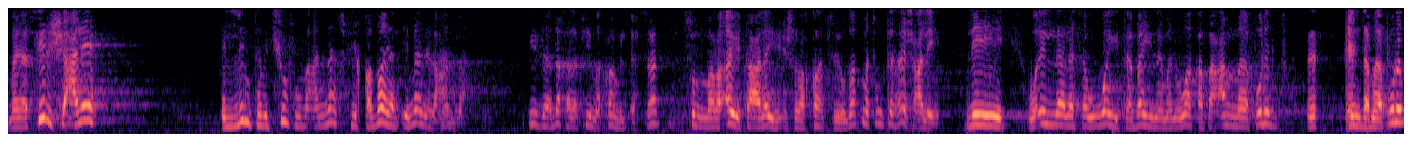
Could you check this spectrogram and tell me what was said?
ما يسيرش عليه اللي انت بتشوفه مع الناس في قضايا الإيمان العامة. إذا دخل في مقام الإحسان ثم رأيت عليه إشراقات فيوضات ما تنكرهاش عليه. ليه؟ وإلا لسويت بين من وقف عما فرض عندما فرض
